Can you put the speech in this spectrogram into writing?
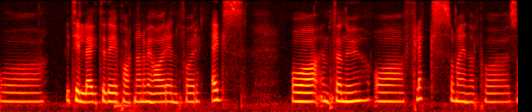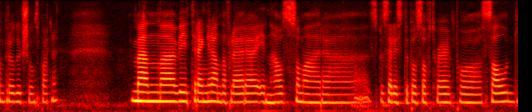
Og i tillegg til de partnerne vi har innenfor Eggs og NTNU og Flex, som er inne på, som produksjonspartner. Men uh, vi trenger enda flere inhouse som er uh, spesialister på software, på salg,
